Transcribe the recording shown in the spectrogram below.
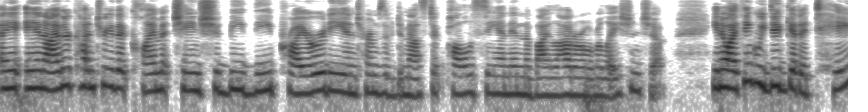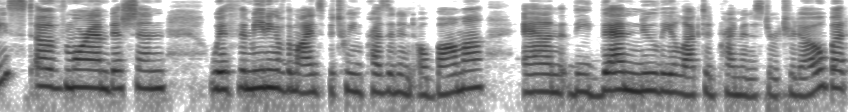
in either country that climate change should be the priority in terms of domestic policy and in the bilateral relationship. You know, I think we did get a taste of more ambition with the meeting of the minds between President Obama and the then newly elected Prime Minister Trudeau. But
